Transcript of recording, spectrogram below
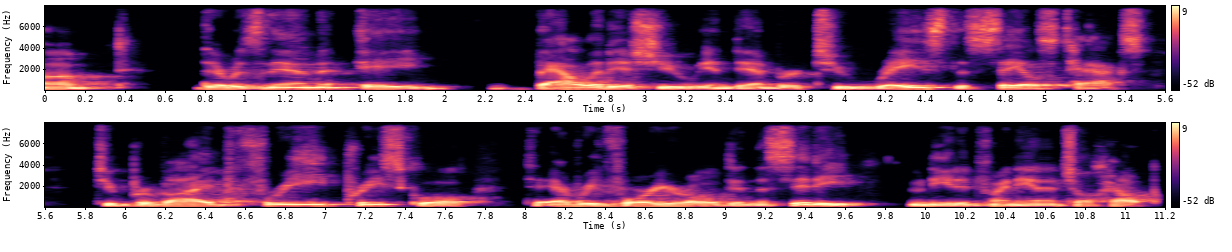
um, there was then a ballot issue in Denver to raise the sales tax to provide free preschool to every four year old in the city who needed financial help.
